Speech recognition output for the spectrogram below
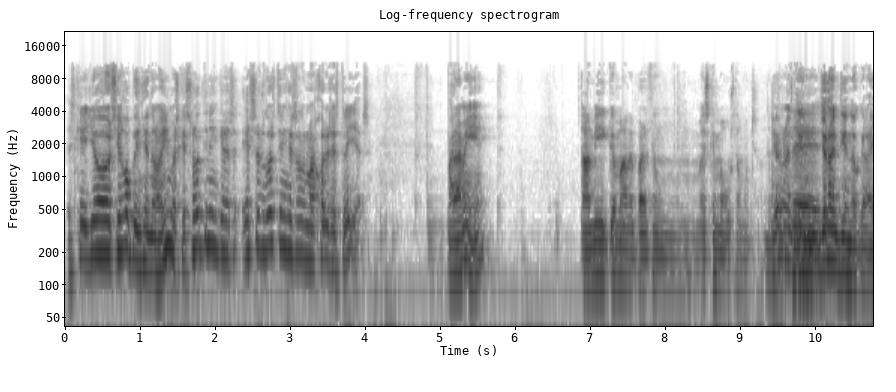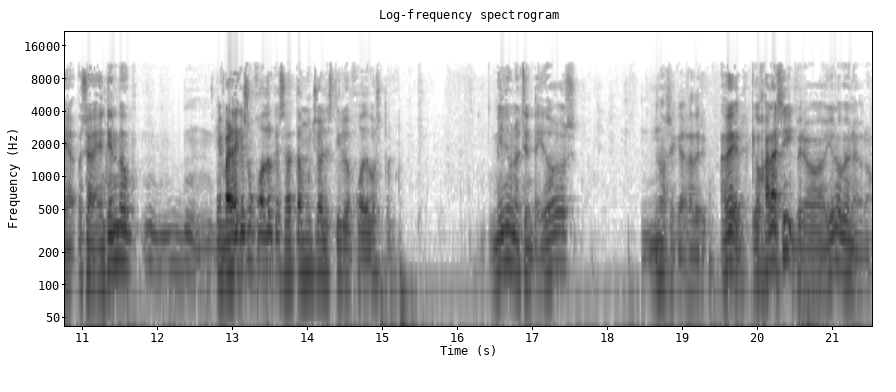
Es que yo sigo pensando lo mismo, es que solo tienen que esos dos tienen que ser las mejores estrellas. Para mí, ¿eh? A mí Kemba me parece un. Es que me gusta mucho. Yo no, entiendo, yo no entiendo que la haya... O sea, entiendo... Me parece que es un jugador que se adapta mucho al estilo de juego de Boston. Mide un 82... No sé qué vas a hacer. A ver, que ojalá sí, pero yo lo veo negro.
